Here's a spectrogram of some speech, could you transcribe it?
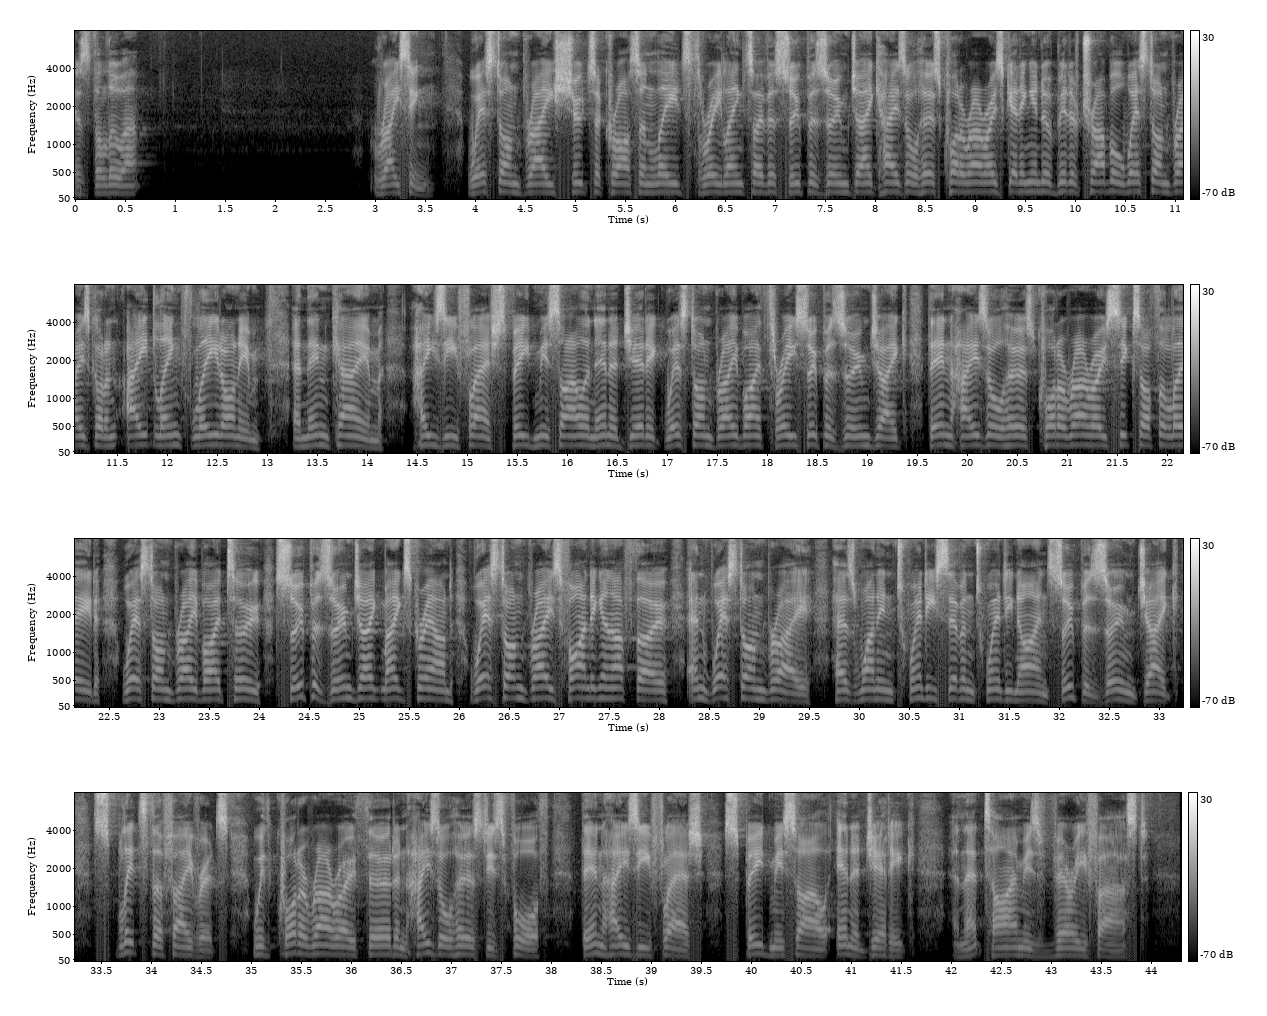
Here's the lure. Racing. West on Bray shoots across and leads three lengths over Super Zoom. Jake Hazelhurst Quadraro's getting into a bit of trouble. West on Bray's got an eight length lead on him. And then came Hazy Flash, Speed Missile and Energetic. West on Bray by three. Super Zoom Jake. Then Hazelhurst Quadraro six off the lead. West on Bray by two. Super Zoom Jake makes ground. West on Bray's finding enough though. And West on Bray has won in 27 29. Super Zoom Jake split splits the favourites, with Quadraro third and Hazelhurst is fourth, then Hazy Flash, Speed Missile, Energetic, and that time is very fast.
